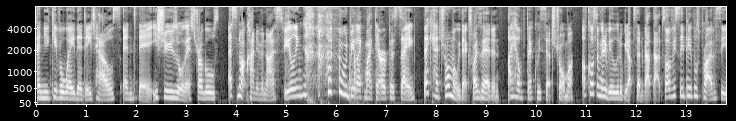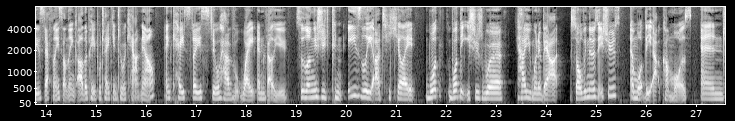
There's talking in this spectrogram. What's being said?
and you give away their details and their issues or their struggles, that's not kind of a nice feeling. it would be like my therapist saying, Bec had trauma with XYZ and I helped Bec with such trauma. Of course, I'm going to be a little bit upset about that. So, obviously, people's privacy is definitely something other people take into account now, and case studies still have weight and value. So long as you can easily articulate what, what the issues were, how you went about solving those issues, and what the outcome was and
